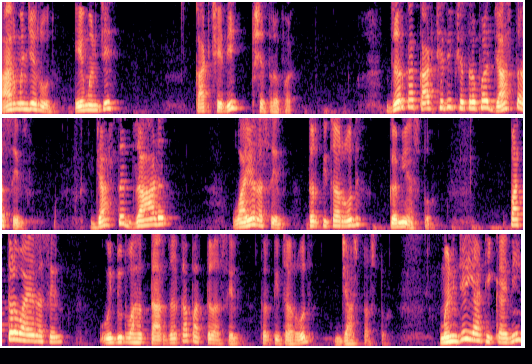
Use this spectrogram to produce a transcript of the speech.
आर म्हणजे रोध ए म्हणजे काटछेदी क्षेत्रफळ. जर का काटछेदी क्षेत्रफळ जास्त असेल जास्त जाड वायर असेल तर तिचा रोध कमी असतो. पातळ वायर असेल विद्युत वाहक तार जर का पातळ असेल तर तिचा रोध जास्त असतो. म्हणजे या ठिकाणी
